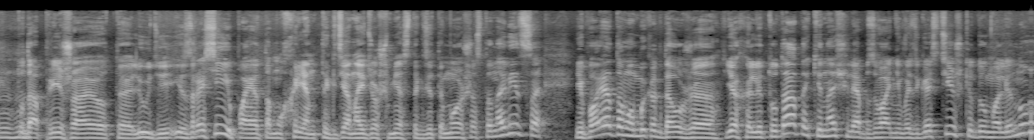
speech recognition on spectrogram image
угу. туда приезжают э, люди из России, поэтому хрен ты где найдешь место, где ты можешь остановиться. И поэтому мы, когда уже ехали туда, таки начали обзванивать гостишки, думали, ну,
